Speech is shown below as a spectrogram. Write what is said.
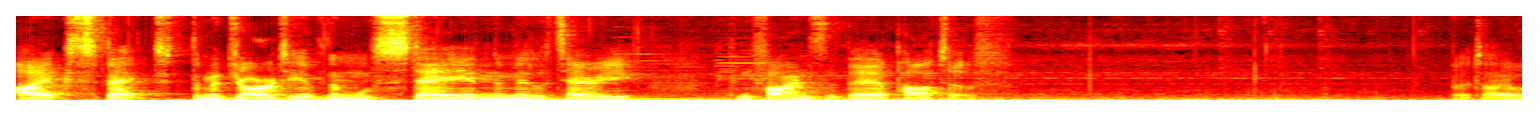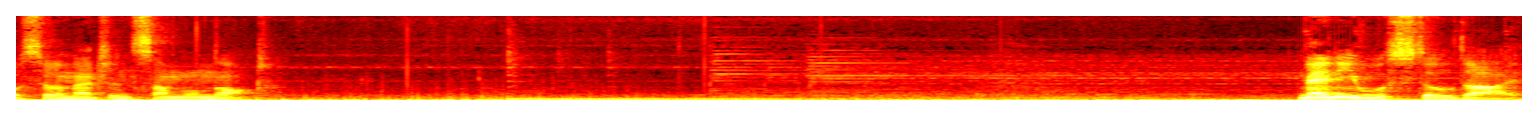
I expect the majority of them will stay in the military confines that they're part of. But I also imagine some will not. Many will still die,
